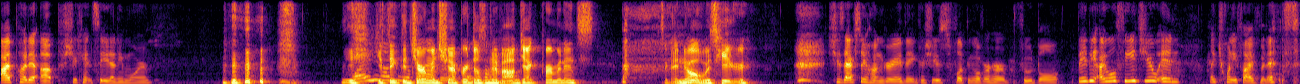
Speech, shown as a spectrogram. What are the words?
I put it up. She can't see it anymore. you you you think the German? Shepherd doesn't have object permanence? It's like, I know it was here. She's actually hungry, I think, because she's flipping over her food bowl. Baby, I will feed you in like 25 minutes.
